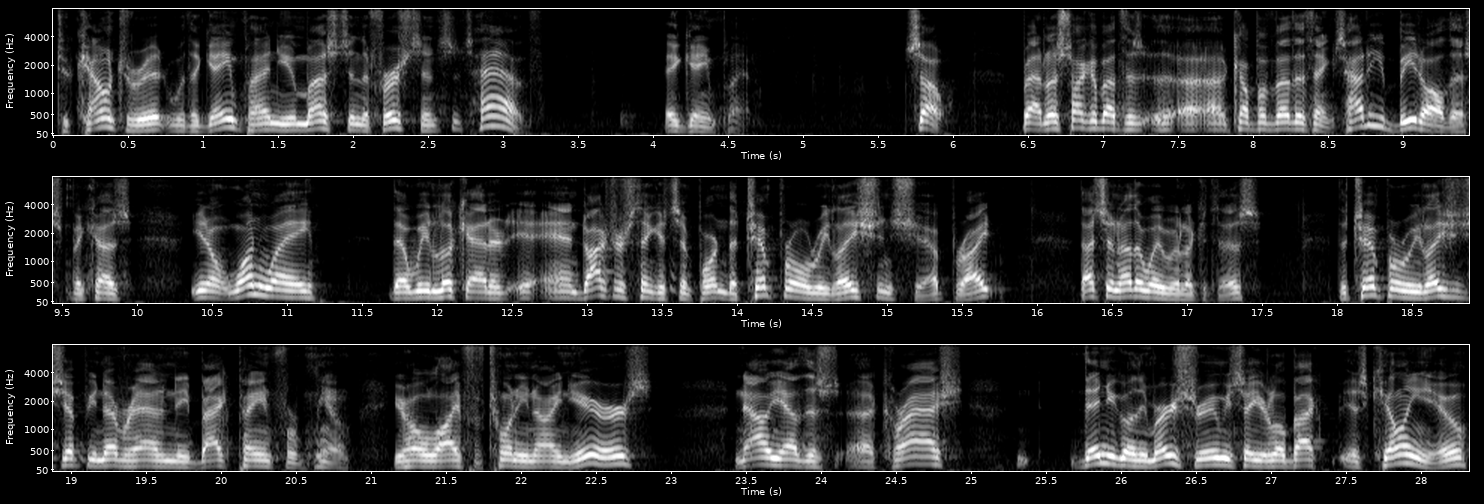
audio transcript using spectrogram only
to counter it with a game plan, you must, in the first instance, have a game plan. So, Brad, let's talk about this, uh, a couple of other things. How do you beat all this? Because, you know, one way that we look at it, and doctors think it's important, the temporal relationship, right? That's another way we look at this. The temporal relationship, you never had any back pain for, you know, your whole life of 29 years. Now you have this uh, crash. Then you go to the emergency room, you say your low back is killing you,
